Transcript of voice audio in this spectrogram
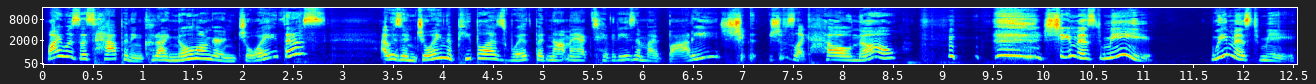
Why was this happening? Could I no longer enjoy this? I was enjoying the people I was with, but not my activities and my body. She, she was like, hell no. she missed me. We missed me.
